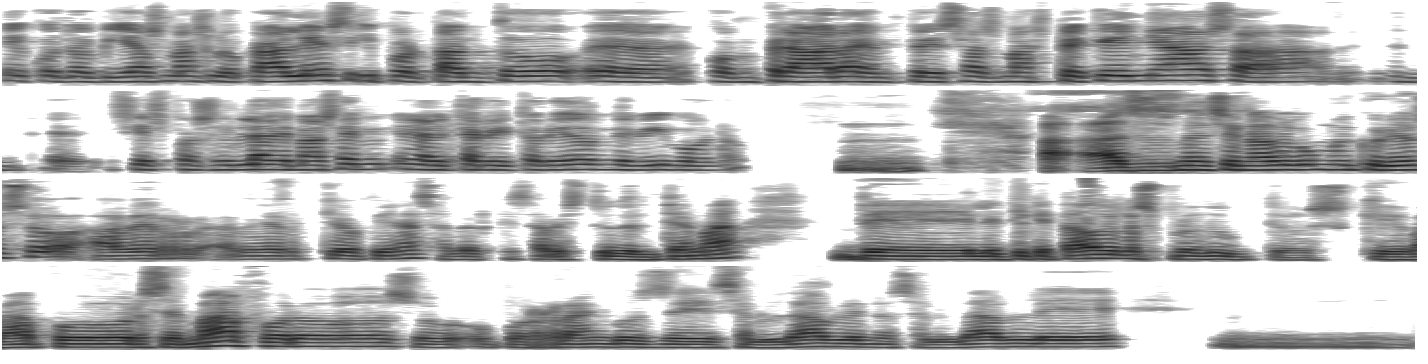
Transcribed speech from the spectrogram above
economías más locales y, por tanto, eh, comprar a empresas más pequeñas, eh, si es posible, además, en, el territorio donde vivo, ¿no? Mm. Has mencionado algo muy curioso, a ver, a ver qué opinas, a ver qué sabes tú del tema del etiquetado de los productos, que va por semáforos o, por rangos de saludable, no saludable mm,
